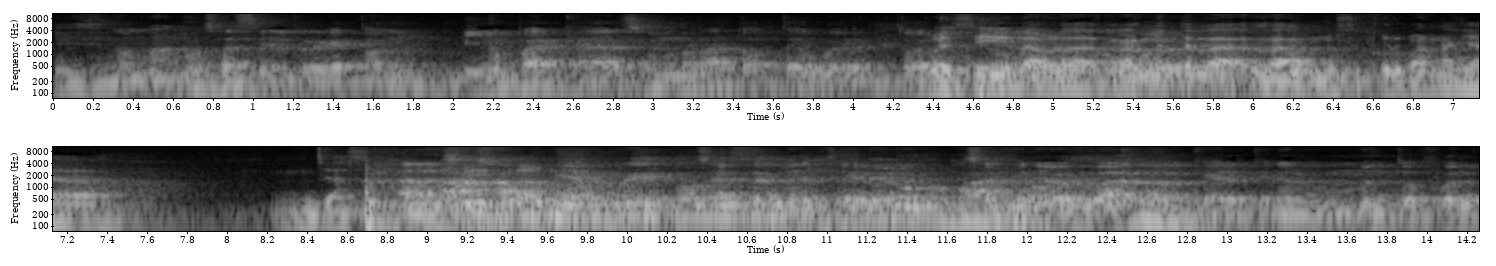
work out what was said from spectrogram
Y dices, no mames, o sea, si el reggaetón vino para quedarse un ratote, güey. Pues sí, la verdad, realmente la, la música urbana ya, ya se Ah, sí, ya el reggaetón es el, el Exactamente, género urbano. Es el género urbano que, que en algún momento fue el,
